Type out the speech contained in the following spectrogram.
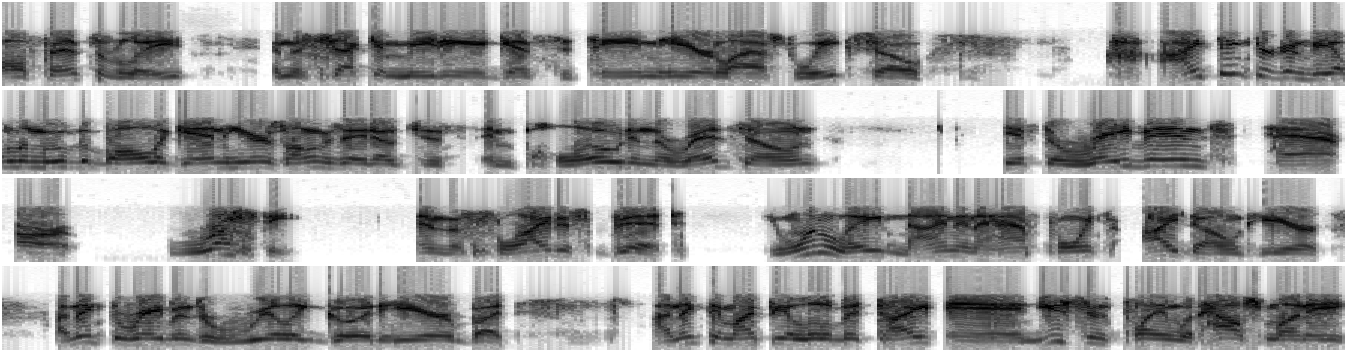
offensively in the second meeting against the team here last week. So I think they're going to be able to move the ball again here as long as they don't just implode in the red zone. If the Ravens ha- are rusty and the slightest bit, you want to lay nine and a half points? I don't here. I think the Ravens are really good here, but I think they might be a little bit tight, and Houston's playing with house money.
